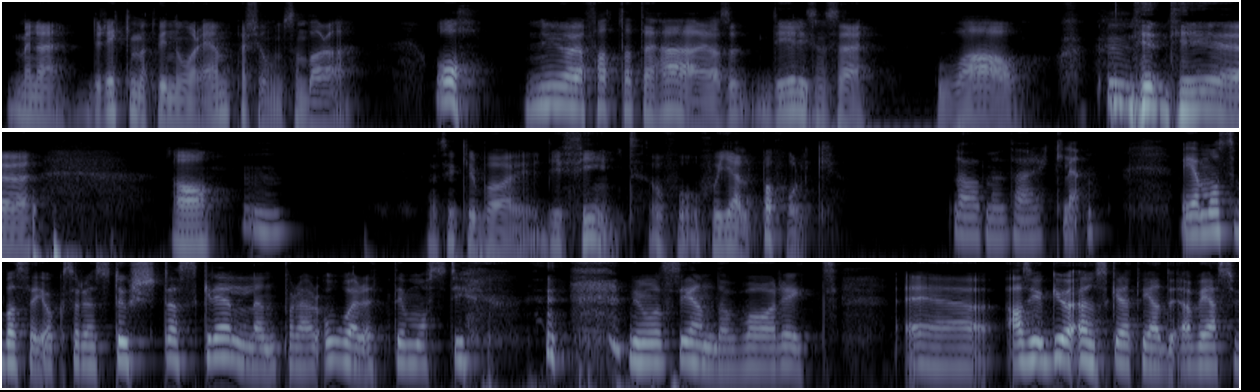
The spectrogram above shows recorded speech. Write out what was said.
menar, det räcker med att vi når en person som bara Åh, nu har jag fattat det här. Alltså det är liksom så här Wow. Mm. det, det är... Ja, Mm. jag tycker bara det är fint att få, att få hjälpa folk. Ja men verkligen. Men jag måste bara säga också den största skrällen på det här året det måste ju, det måste ju ändå ha varit Eh, alltså gud jag önskar att vi hade, vi- alltså,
